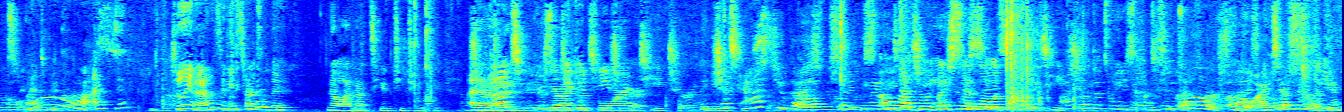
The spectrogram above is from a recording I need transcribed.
Oh, I Julian, I don't see any stars in there. No, I'm not going to teach anything. I What? know. You're You're like such a a good born oh, teacher. teacher. I just to asked you guys. if there's anything I Oh, that's what you said, said. What was I I teaching? thought that's what you said too. Oh, oh, I definitely can.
